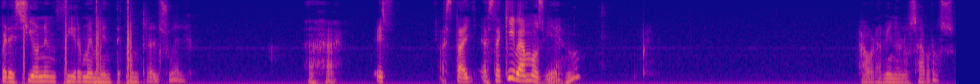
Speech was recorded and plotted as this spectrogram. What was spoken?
presionen firmemente contra el suelo. Ajá. Es, hasta, aquí vamos bien, ¿no? Ahora viene lo sabroso.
